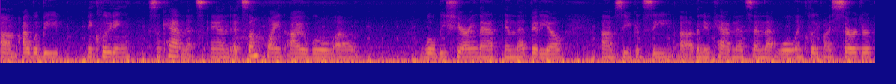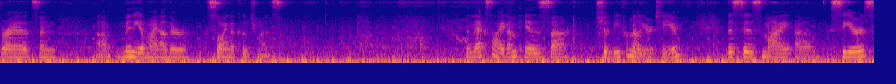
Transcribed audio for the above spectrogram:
um, I would be including some cabinets and at some point I will um, will be sharing that in that video um, so you can see uh, the new cabinets and that will include my serger threads and uh, many of my other sewing accoutrements. The next item is uh, should be familiar to you. This is my um, Sears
